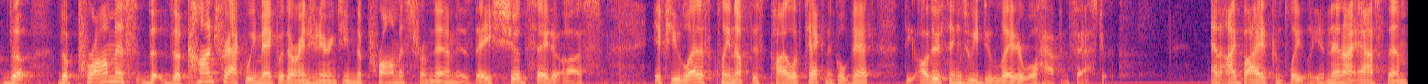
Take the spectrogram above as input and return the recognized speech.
the the promise, the, the contract we make with our engineering team, the promise from them is they should say to us, if you let us clean up this pile of technical debt, the other things we do later will happen faster. And I buy it completely. And then I ask them,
